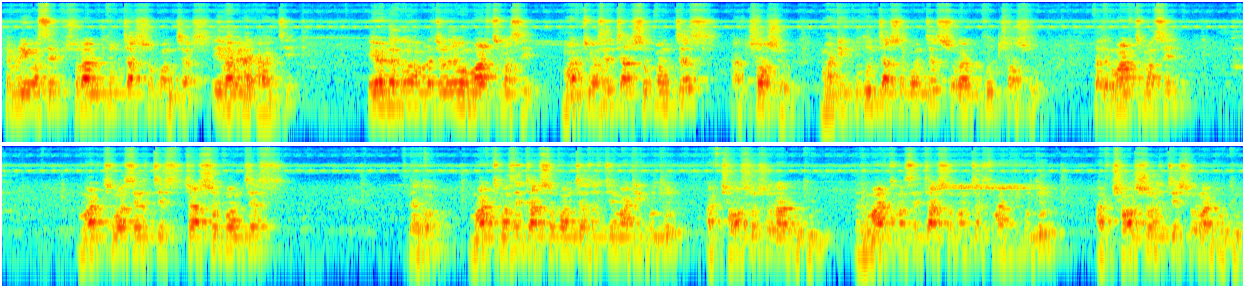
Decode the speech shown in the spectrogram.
ফেব্রুয়ারি মাসে সোলার পুতুল চারশো পঞ্চাশ, এইভাবে রাখা হয়েছে। এবার দেখো, আমরা চলে যাব মার্চ মাসে। মার্চ মাসে চারশো পঞ্চাশ আর ছশো, মাটির পুতুল চারশো পঞ্চাশ, সোলার পুতুল ছশো। তাহলে মার্চ মাসে মার্চ মাসে হচ্ছে চারশো পঞ্চাশ। দেখো, মার্চ মাসে চারশো পঞ্চাশ হচ্ছে মাটির পুতুল আর ছশো সোলার পুতুল। তাহলে মার্চ মাসে চারশো পঞ্চাশ মাটির পুতুল আর ছশো হচ্ছে সোলার পুতুল।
